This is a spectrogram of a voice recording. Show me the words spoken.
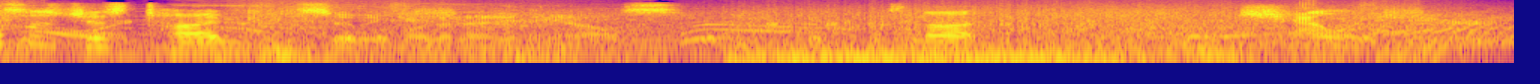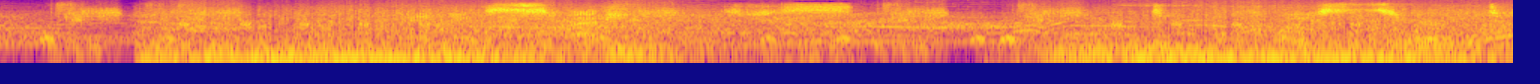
This is just time consuming more than anything else. It's not challenging anything special. It's just wastes your time.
